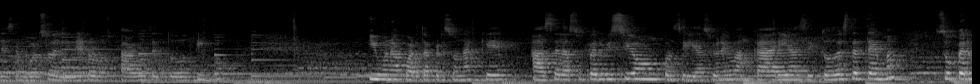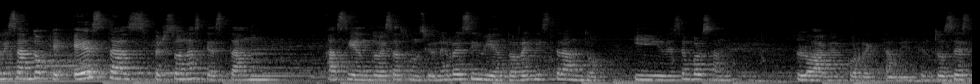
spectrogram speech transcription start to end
desembolso del dinero, los pagos de todo tipo y una cuarta persona que hace la supervisión, conciliaciones bancarias y todo este tema, supervisando que estas personas que están haciendo esas funciones, recibiendo, registrando y desembolsando, lo hagan correctamente. Entonces,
